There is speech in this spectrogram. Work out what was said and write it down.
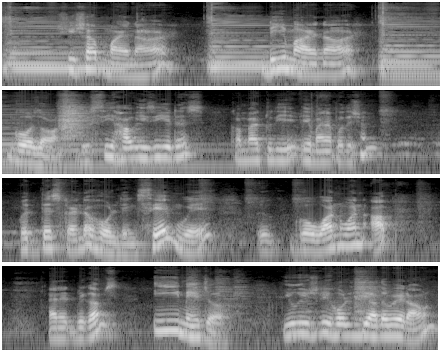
C sharp minor, D minor, goes on. You see how easy it is? Come back to the A minor position with this kind of holding. Same way, you go one one up, and it becomes E major. You usually hold it the other way around.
